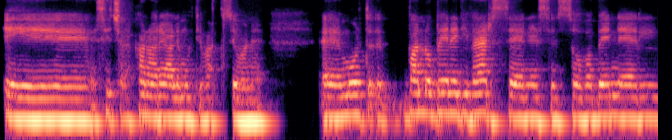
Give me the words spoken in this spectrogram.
e si cerca una reale motivazione. Eh, molto, vanno bene diverse, nel senso va bene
